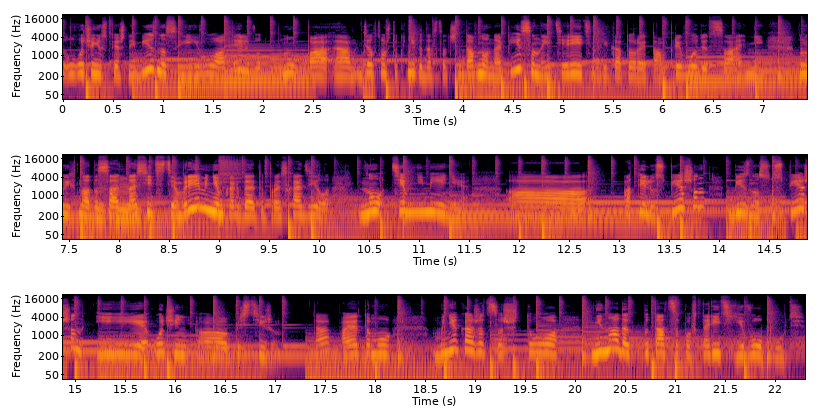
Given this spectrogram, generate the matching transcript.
очень успешный бизнес, и его отель, вот, ну, по, а, дело в том, что книга достаточно давно написана, и те рейтинги, которые там приводятся, они, ну, их надо соотносить с тем временем, когда это происходило, но, тем не менее, а, отель успешен, бизнес успешен и очень а, престижен. Да? Поэтому мне кажется, что не надо пытаться повторить его путь.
